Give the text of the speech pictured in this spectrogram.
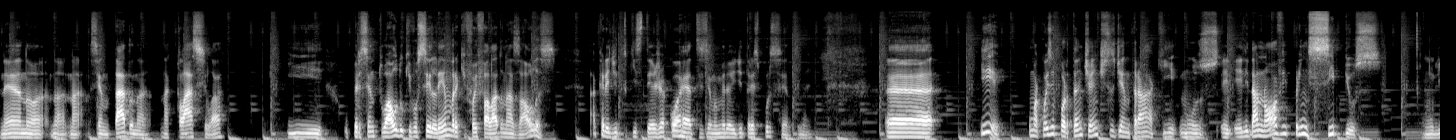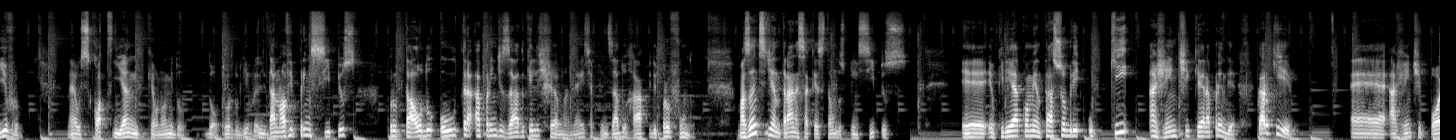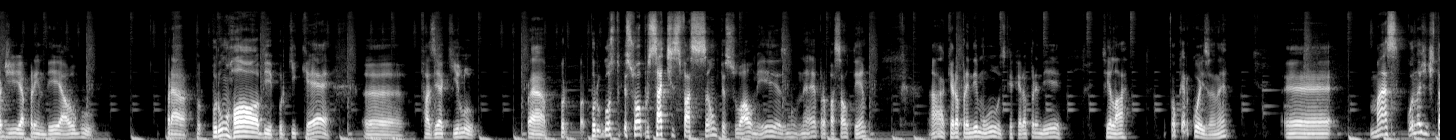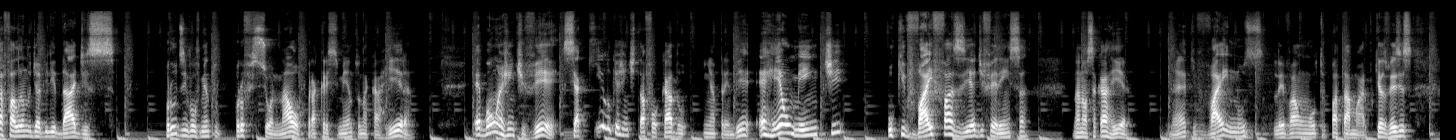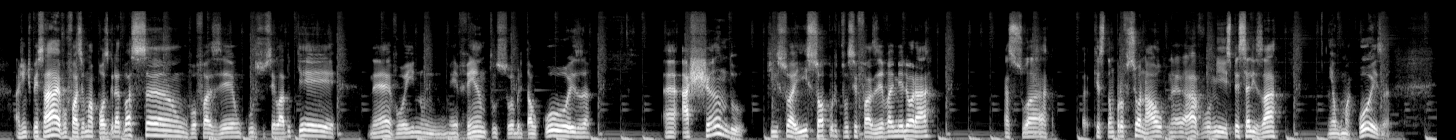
né, no, na, na, sentado na, na classe lá, e o percentual do que você lembra que foi falado nas aulas, acredito que esteja correto esse número aí de 3%, né? É, e uma coisa importante antes de entrar aqui nos. Ele dá nove princípios no livro, né? O Scott Young, que é o nome do, do autor do livro, ele dá nove princípios para o tal do ultra aprendizado que ele chama, né? Esse aprendizado rápido e profundo. Mas antes de entrar nessa questão dos princípios, é, eu queria comentar sobre o que a gente quer aprender. Claro que é, a gente pode aprender algo pra, por, por, um hobby, porque quer uh, fazer aquilo pra, por, por, gosto pessoal, por satisfação pessoal mesmo, né? Para passar o tempo. Ah, quero aprender música, quero aprender, sei lá, qualquer coisa, né? É, mas quando a gente está falando de habilidades para o desenvolvimento profissional, para crescimento na carreira, é bom a gente ver se aquilo que a gente está focado em aprender é realmente o que vai fazer a diferença na nossa carreira, né? Que vai nos levar a um outro patamar. Porque às vezes a gente pensa, ah, vou fazer uma pós-graduação, vou fazer um curso sei lá do que, né? Vou ir num evento sobre tal coisa, é, achando que isso aí só por você fazer vai melhorar a sua questão profissional, né? Ah, vou me especializar em alguma coisa.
